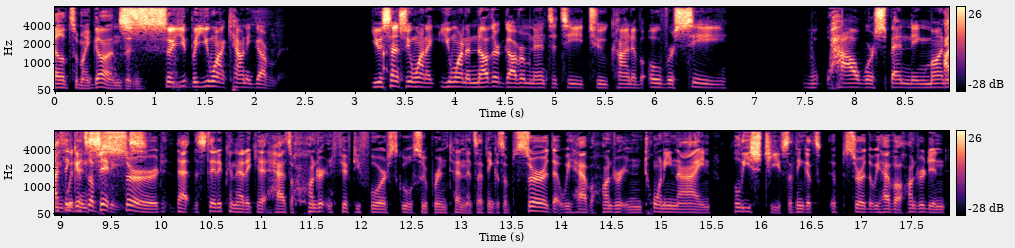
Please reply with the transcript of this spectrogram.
held to my guns. And so you but you want county government. You essentially want to, you want another government entity to kind of oversee w- how we're spending money I think within it's cities. absurd that the state of Connecticut has 154 school superintendents. I think it's absurd that we have 129 police chiefs. I think it's absurd that we have 100 and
